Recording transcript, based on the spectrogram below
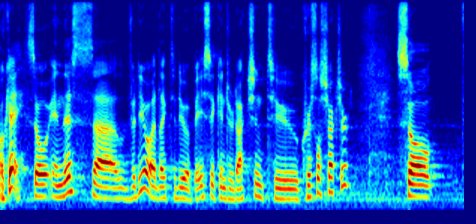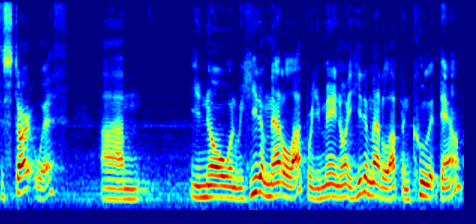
Okay, so in this uh, video, I'd like to do a basic introduction to crystal structure. So to start with, um, you know when we heat a metal up, or you may know you heat a metal up and cool it down,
